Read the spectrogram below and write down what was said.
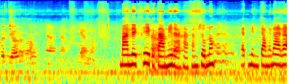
ก๋วยเตี๋ยวนะครับครับครับเยี่ยมเนาะบ้านเลขที่ก็ตามนี่แหละค่ะท่านผู้ชมเนาะแอดมินจำไม่ได้ละ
